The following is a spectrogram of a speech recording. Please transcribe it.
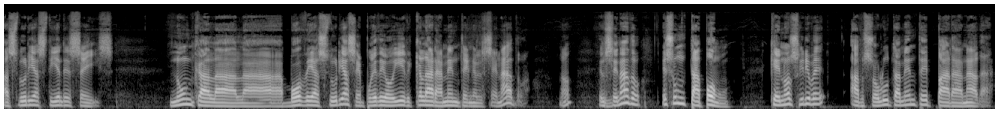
Asturias tiene seis. Nunca la, la voz de Asturias se puede oír claramente en el Senado. ¿no? El Senado es un tapón que no sirve absolutamente para nada.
